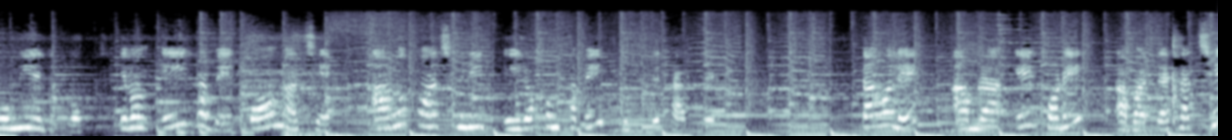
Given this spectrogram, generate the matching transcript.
কমিয়ে দেবো এবং এইভাবে কম আছে আরও পাঁচ মিনিট এইরকম ভাবেই ফুটতে থাকবে। তাহলে আমরা এরপরে আবার দেখাচ্ছি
